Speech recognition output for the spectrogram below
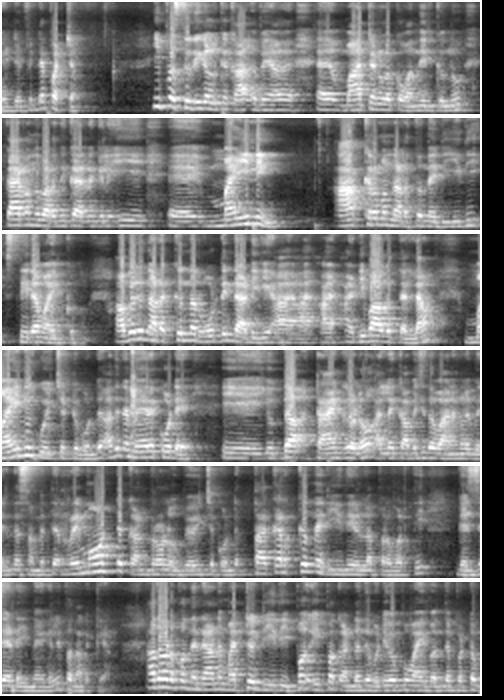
ഐ ഡി എഫിന്റെ പക്ഷം. ഇപ്പോൾ സ്ഥിതികൾക്ക് മാറ്റങ്ങളൊക്കെ വന്നിരിക്കുന്നു. കാരണം എന്ന് പറഞ്ഞിട്ടാണെങ്കിൽ ഈ മൈനിങ് ആക്രമം നടത്തുന്ന രീതി സ്ഥിരമായിരിക്കുന്നു. അവർ നടക്കുന്ന റോഡിന്റെ അടി അടിഭാഗത്തെല്ലാം മൈന് കുഴിച്ചിട്ട് കൊണ്ട് അതിന്റെ മേലെ കൂടെ ഈ യുദ്ധ ടാങ്കുകളോ അല്ലെങ്കിൽ കവചിത വാഹനങ്ങളോ വരുന്ന സമയത്ത് റിമോട്ട് കൺട്രോൾ ഉപയോഗിച്ചുകൊണ്ട് തകർക്കുന്ന രീതിയിലുള്ള പ്രവൃത്തി ഗസയുടെ ഈ മേഖലയിൽ ഇപ്പോൾ നടക്കുകയാണ്. അതോടൊപ്പം തന്നെയാണ് മറ്റൊരു രീതി ഇപ്പോൾ ഇപ്പോൾ കണ്ടത് വെടിവെപ്പുമായി ബന്ധപ്പെട്ടും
